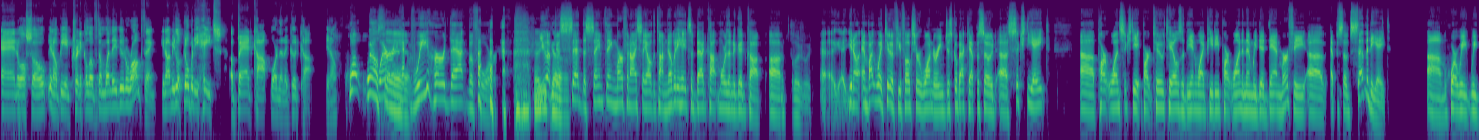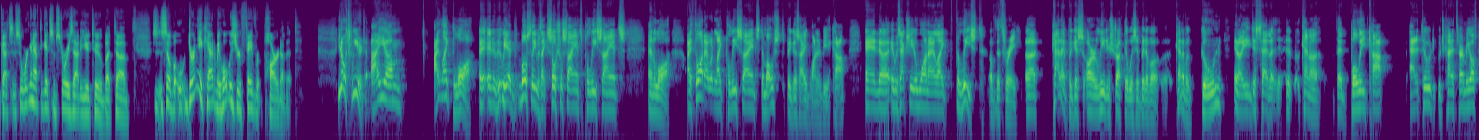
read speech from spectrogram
And also, you know, being critical of them when they do the wrong thing. You know, I mean, look, nobody hates a bad cop more than a good cop. You know, well, well where said. have we heard that before? you, you, have go. just said the same thing Murph and I say all the time. Nobody hates a bad cop more than a good cop. Um, Absolutely. Uh, you know, and by the way, too, if you folks are wondering, just go back to episode uh, 68, uh, part one, 68, part two, Tales of the NYPD, part one. And then we did Dan Murphy, uh, episode 78 um, where we we got some. So we're gonna have to get some stories out of you too. But uh, so, but during the academy, what was your favorite part of it? You know, it's weird. I um I liked law, and we had mostly it was like social science, police science, and law. I thought I would like police science the most because I wanted to be a cop, and uh, it was actually the one I liked the least of the three. Uh, kind of because our lead instructor was a bit of a kind of a goon. You know, he just had a, a kind of that bully cop attitude, which kind of turned me off.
